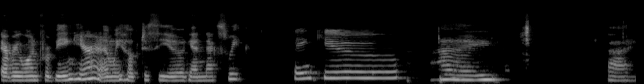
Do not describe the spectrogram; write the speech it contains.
everyone, for being here, and we hope to see you again next week. Thank you. Bye. Bye.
